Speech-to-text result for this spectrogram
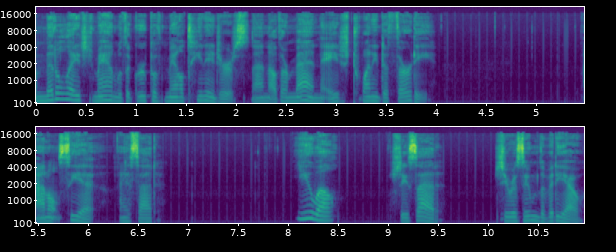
A middle aged man with a group of male teenagers and other men aged 20 to 30. I don't see it, I said. You will, she said. She resumed the video.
